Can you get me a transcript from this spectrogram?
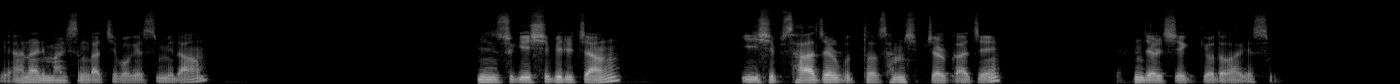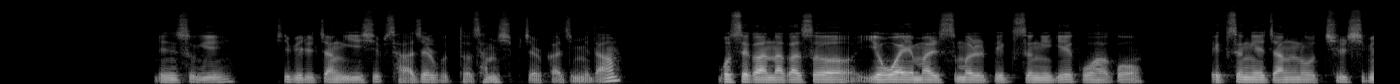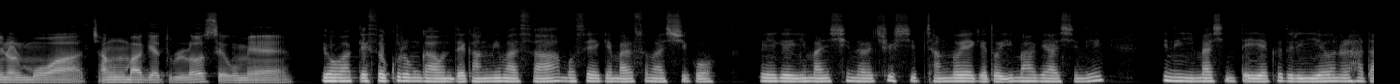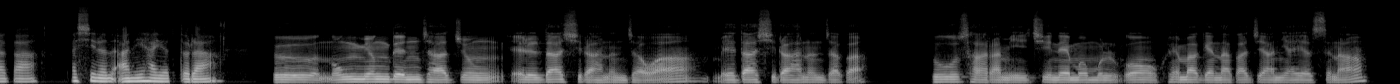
우리 하나님 말씀 같이 보겠습니다. 민수기 11장 24절부터 30절까지 한 절씩 교독하겠습니다. 민수기 11장 24절부터 30절까지입니다. 모세가 나가서 여호와의 말씀을 백성에게 고하고 백성의 장로 70인을 모아 장막에 둘러 세우매 여호와께서 구름 가운데 강림하사 모세에게 말씀하시고 그에게 임한 신을 70 장로에게도 임하게 하시니 신이 임하신 때에 그들이 예언을 하다가 다시는 아니하였더라. 그 농명된 자 중 엘다시라 하는 자와 메다시라 하는 자가 두 사람이 진에 머물고 회막에 나가지 아니하였으나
